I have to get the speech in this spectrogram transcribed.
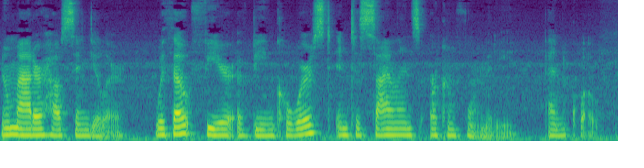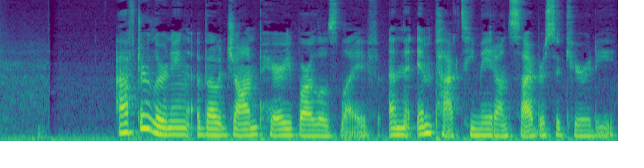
no matter how singular, without fear of being coerced into silence or conformity. After learning about John Perry Barlow's life and the impact he made on cybersecurity,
